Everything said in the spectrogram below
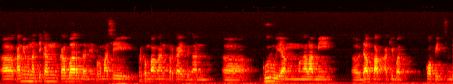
uh, kami menantikan kabar dan informasi perkembangan terkait dengan uh, guru yang mengalami uh, dampak akibat COVID-19.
